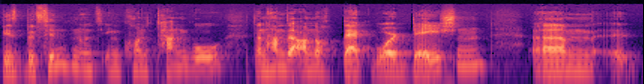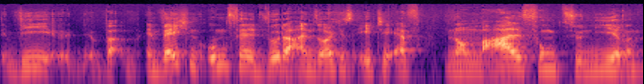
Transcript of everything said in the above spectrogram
wir befinden uns in Contango, dann haben wir auch noch Backwardation. Ähm, wie, in welchem Umfeld würde ein solches ETF normal funktionieren?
